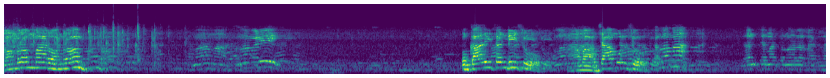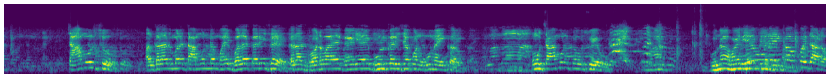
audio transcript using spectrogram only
રામ રામમાં રામ રામ. હું કાલી ચંડી છું ચામુંડ છું. ચામુંડ છું અને કદાચ મને ચામુંડ ને મય ભલે કરી છે કદાચ વડવાએ ગઈડિયાએ ભૂલ કરી છે પણ હું નહીં કરું હું ચામુંડ કહું છું એવું ગુના હોય એવું નહીં કહું કોઈ દાડો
